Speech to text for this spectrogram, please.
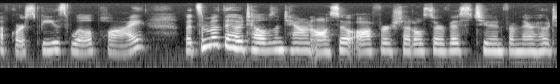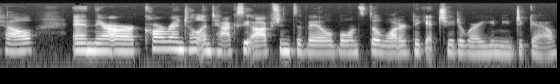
Of course, fees will apply, but some of the hotels in town also offer shuttle service to and from their hotel, and there are car rental and taxi options available in Stillwater to get you to where you need to go.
